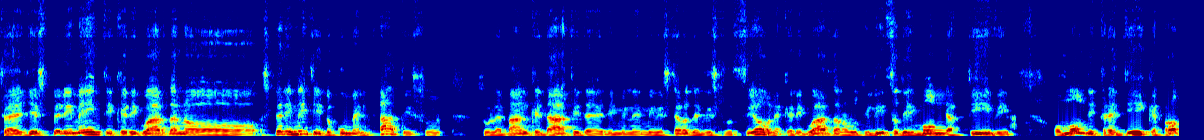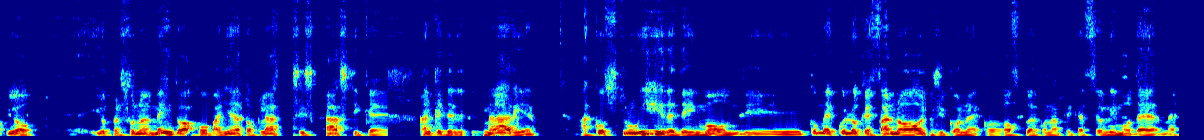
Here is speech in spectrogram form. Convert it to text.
cioè gli esperimenti che riguardano, esperimenti documentati su, sulle banche dati del de, Ministero dell'Istruzione, che riguardano l'utilizzo dei mondi attivi o mondi 3D, che proprio eh, io personalmente ho accompagnato classi scolastiche anche delle primarie, a costruire dei mondi come quello che fanno oggi con, con software, con applicazioni moderne,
